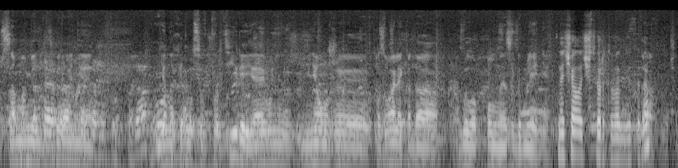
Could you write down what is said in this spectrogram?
в сам момент возгорания я находился в квартире, я его не- меня уже позвали, когда было полное задымление. Начало четвертого где-то, да? начало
